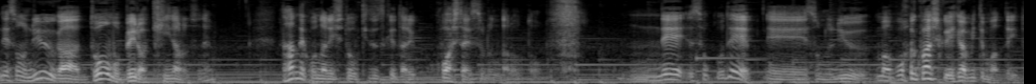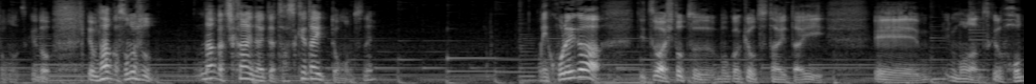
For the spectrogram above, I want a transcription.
で、その竜がどうもベルは気になるんですね。なんでこんなに人を傷つけたり壊したりするんだろうと。で、そこで、えー、その竜、まあ、詳しく映画見てもらったらいいと思うんですけど、でもなんかその人、なんか力になりたら助けたいって思うんですね。これが、実は一つ僕が今日伝えたい、えー、ものなんですけど、ほっ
